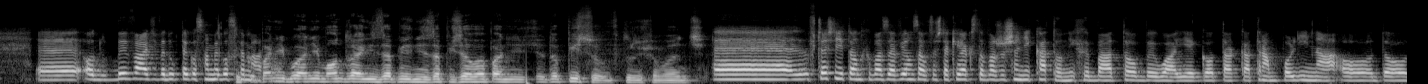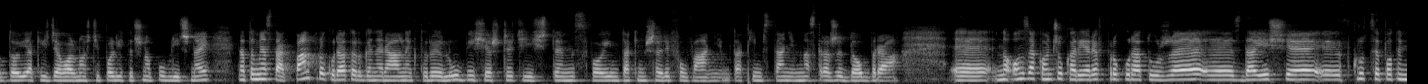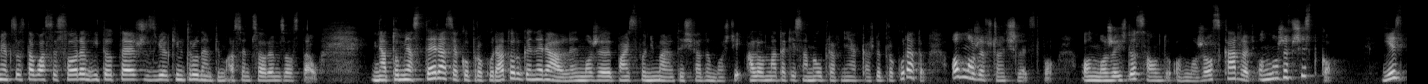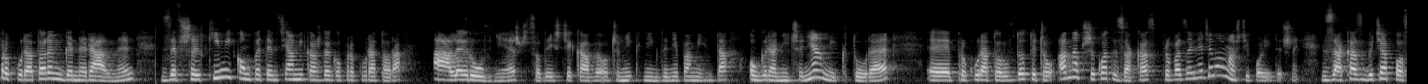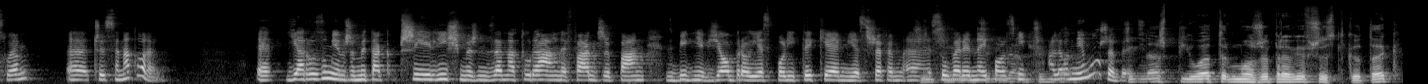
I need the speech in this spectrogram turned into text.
odbywać według tego samego Tylko schematu. pani była niemądra i nie, zapi- nie zapisała pani się do PiSu w którymś momencie. E, wcześniej to on chyba zawiązał coś takiego jak Stowarzyszenie Katon i chyba to była jego taka trampolina o, do, do jakiejś działalności polityczno-publicznej. Natomiast tak, pan prokurator generalny, który lubi się szczycić tym swoim takim szeryfowaniem, takim staniem na straży dobra, e, no on zakończył karierę w prokuraturze, e, zdaje się, e, wkrótce po tym, jak został asesorem i to też z wielkim trudem tym asesorem został. Natomiast teraz jako prokurator generalny, może Państwo nie mają tej świadomości, ale on ma takie same uprawnienia jak każdy prokurator. On może wszcząć śledztwo, on może iść do sądu, on może oskarżać, on może wszystko. Jest prokuratorem generalnym ze wszelkimi kompetencjami każdego prokuratora, ale również, co jest ciekawe, o czym nikt nigdy nie pamięta, ograniczeniami, które e, prokuratorów dotyczą, a na przykład zakaz prowadzenia działalności politycznej, zakaz bycia posłem e, czy senatorem. E, Ja rozumiem, że my tak przyjęliśmy że za naturalny fakt, że pan Zbigniew Ziobro jest politykiem, jest szefem e, Czyli- suwerennej czyli- Polski, czyli- ale on nie może być. Czyli nasz piłat może prawie wszystko, tak?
